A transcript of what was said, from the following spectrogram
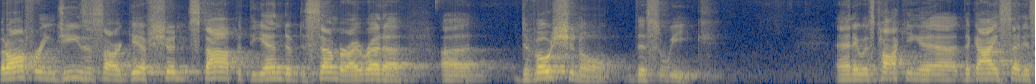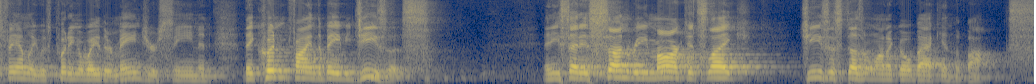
But offering Jesus our gift shouldn't stop at the end of December. I read a, a devotional this week. And it was talking, uh, the guy said his family was putting away their manger scene and they couldn't find the baby Jesus. And he said his son remarked, It's like Jesus doesn't want to go back in the box.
